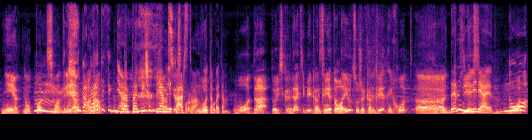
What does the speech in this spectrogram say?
Нет, ну по- «М, смотри, она- какая-то Про- фигня. пропишет прям я лекарство. спро- ну, Вот вы- об этом. Вот, да. То есть, когда тебе конкретно то. дается уже конкретный ход э, Вот Дэн не действий. доверяет. Но Вот,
